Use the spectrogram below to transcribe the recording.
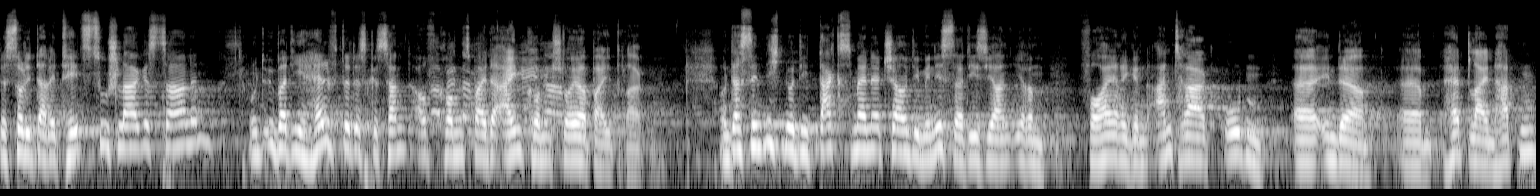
des Solidaritätszuschlages zahlen und über die Hälfte des Gesamtaufkommens bei der Einkommensteuer beitragen. Und das sind nicht nur die DAX-Manager und die Minister, die Sie an Ihrem vorherigen Antrag oben äh, in der äh, Headline hatten.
